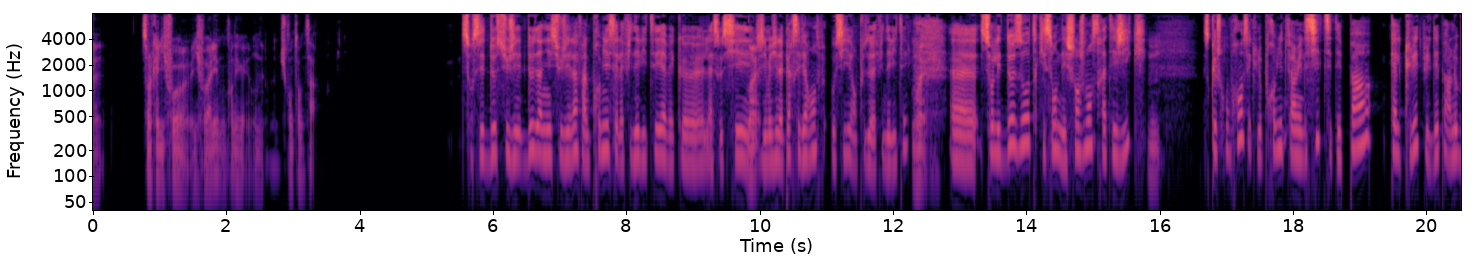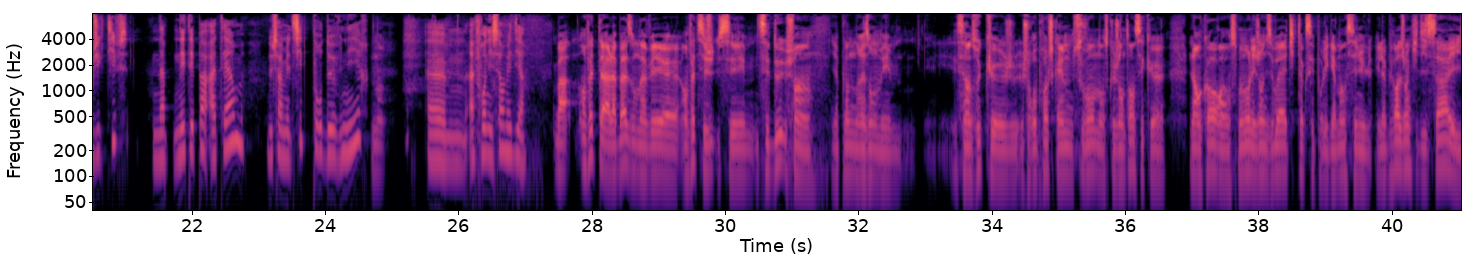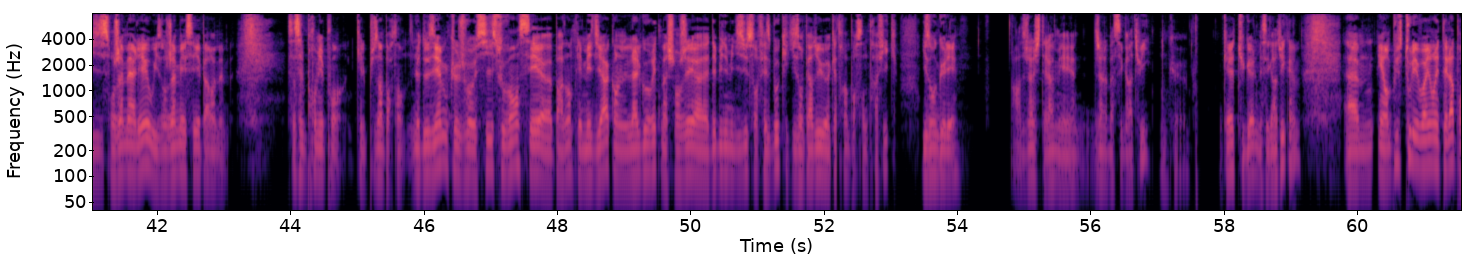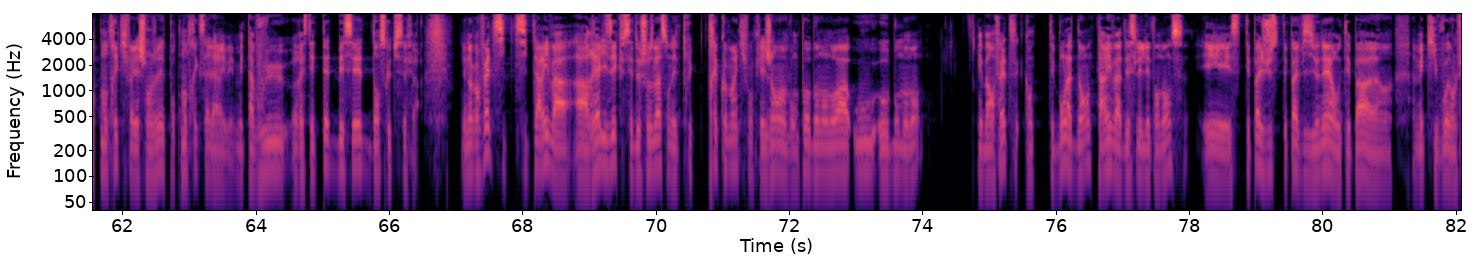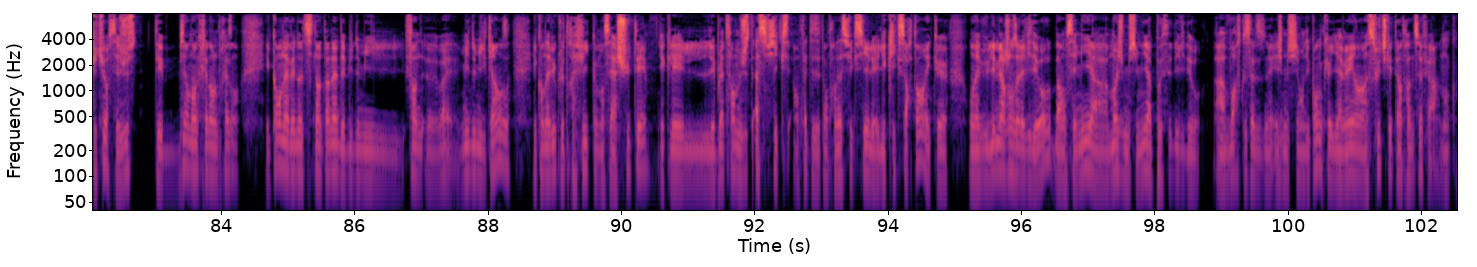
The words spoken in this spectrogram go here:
sur lequel il faut il faut aller. Donc on est, on est je suis content de ça sur ces deux sujets, deux derniers sujets-là, enfin le premier c'est la fidélité avec euh, l'associé, j'imagine la persévérance aussi en plus de la fidélité. Ouais. Euh, sur les deux autres qui sont des changements stratégiques, mm. ce que je comprends c'est que le premier de fermer le site, c'était pas calculé depuis le départ. L'objectif n'était pas à terme de fermer le site pour devenir euh, un fournisseur média. Bah, en fait, à la base, on avait, euh, en fait, c'est c'est c'est deux, enfin, il y a plein de raisons, mais c'est un truc que je, je, reproche quand même souvent dans ce que j'entends, c'est que là encore, en ce moment, les gens disent ouais, TikTok c'est pour les gamins, c'est nul. Et la plupart des gens qui disent ça, ils y sont jamais allés ou ils ont jamais essayé par eux-mêmes. Ça, c'est le premier point qui est le plus important. Le deuxième que je vois aussi souvent, c'est euh, par exemple les médias. Quand l'algorithme a changé euh, début 2018 sur Facebook et qu'ils ont perdu 80% de trafic, ils ont gueulé. Alors déjà j'étais là, mais déjà là-bas c'est gratuit, donc euh, ok tu gueules, mais c'est gratuit quand même. Euh, et en plus tous les voyants étaient là pour te montrer qu'il fallait changer, pour te montrer que ça allait arriver. Mais t'as voulu rester tête baissée dans ce que tu sais faire. Et donc en fait, si, si tu arrives à, à, réaliser que ces deux choses-là sont des trucs très communs qui font que les gens vont pas au bon endroit ou au bon moment, et ben en fait, quand t'es bon là-dedans, t'arrives à déceler les tendances et t'es pas juste, t'es pas visionnaire ou t'es pas un, un, mec qui voit dans le futur, c'est juste bien ancré dans le présent. Et quand on avait notre site internet début 2000, fin, euh, ouais, mi 2015, et qu'on a vu que le trafic commençait à chuter et que les, les plateformes juste asphyxient, en fait, elles étaient en train d'asphyxier les, les, clics sortants et que on a vu l'émergence de la vidéo, bah on s'est mis à, moi je me suis mis à poster des vidéos, à voir ce que ça donnait, et je me suis rendu compte qu'il y avait un switch qui était en train de se faire. Donc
